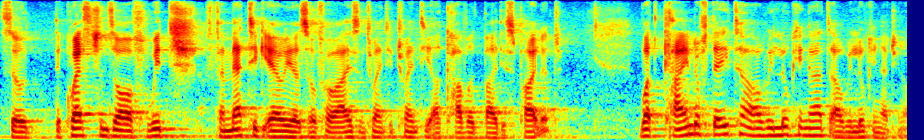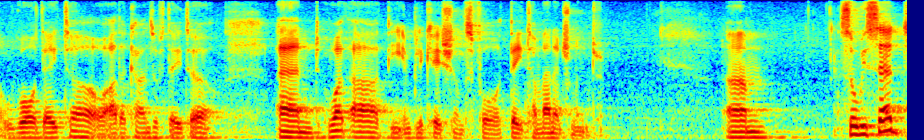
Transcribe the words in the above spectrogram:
So the questions of which thematic areas of Horizon 2020 are covered by this pilot. What kind of data are we looking at? Are we looking at, you know, raw data or other kinds of data? And what are the implications for data management. Um, so we said,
